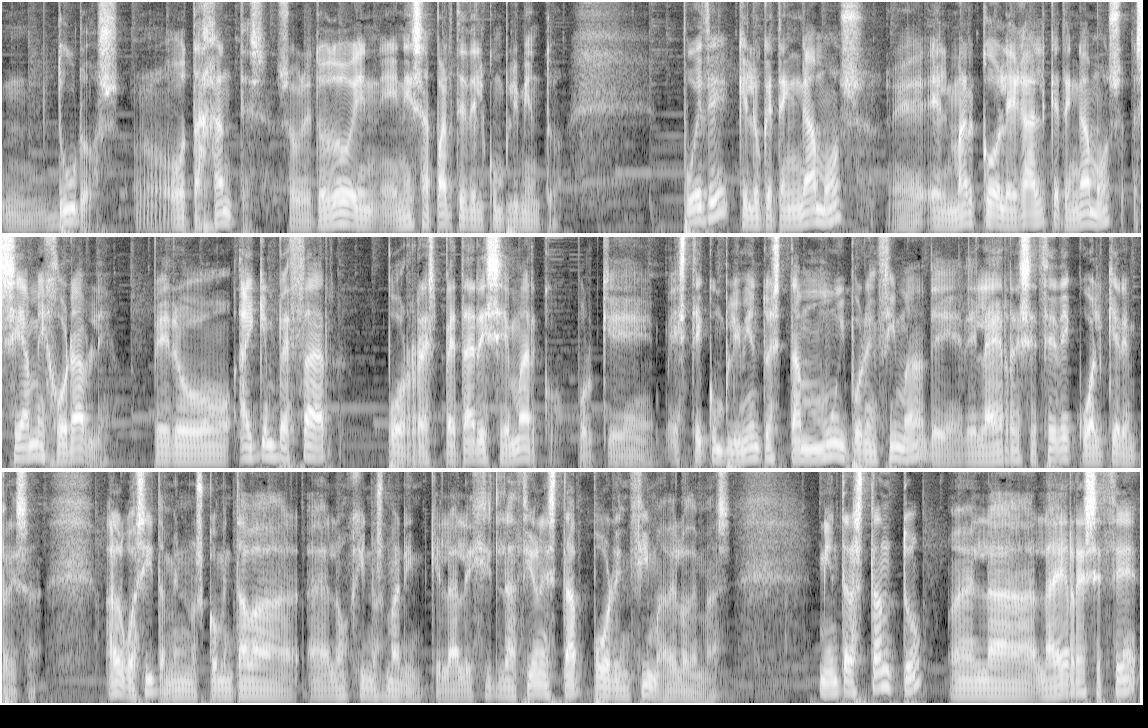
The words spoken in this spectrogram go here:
mm, duros o tajantes, sobre todo en esa parte del cumplimiento puede que lo que tengamos, eh, el marco legal que tengamos, sea mejorable, pero hay que empezar por respetar ese marco, porque este cumplimiento está muy por encima de, la RSC de cualquier empresa. Algo así también nos comentaba eh, Longinos Marín, que la legislación está por encima de lo demás. Mientras tanto, eh, la, RSC,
